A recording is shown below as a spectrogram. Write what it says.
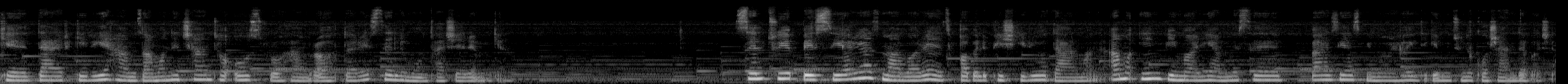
که درگیری همزمان چند تا عضو رو همراه داره سل منتشره میگن. سل توی بسیاری از موارد قابل پیشگیری و درمانه اما این بیماری هم مثل بعضی از بیماری های دیگه می‌تونه کشنده باشه.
